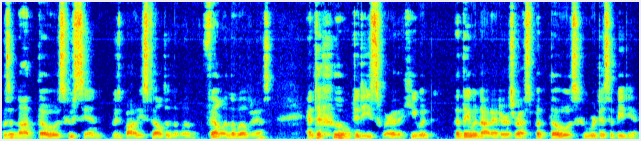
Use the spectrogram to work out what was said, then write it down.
Was it not those who sinned, whose bodies fell in the, fell in the wilderness? And to whom did he swear that he would, that they would not enter his rest, but those who were disobedient?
